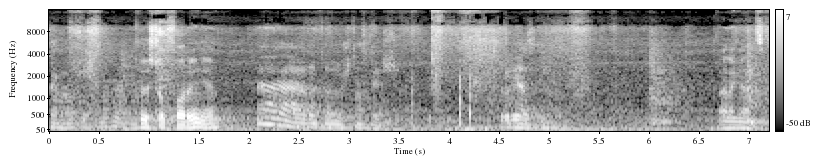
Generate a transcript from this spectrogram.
kawałek się nagrania. Tu jeszcze otwory, nie? Tak, no to już tam wiesz. Drobiazgi. Elegancko.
